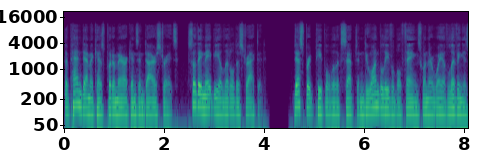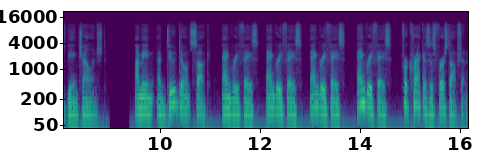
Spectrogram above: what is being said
The pandemic has put Americans in dire straits, so they may be a little distracted. Desperate people will accept and do unbelievable things when their way of living is being challenged. I mean, a dude don't suck, angry face, angry face, angry face, angry face, for crack is his first option.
